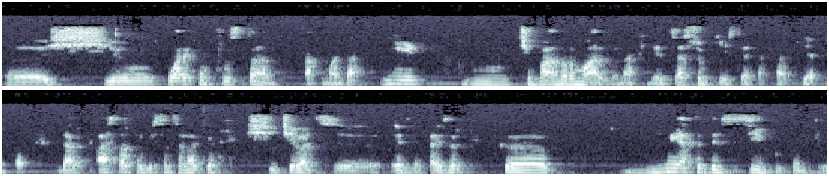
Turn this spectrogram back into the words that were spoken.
uh, și oarecum frustrant acum, da. E mm, ceva normal în afiliat, îți asum chestia asta ca afiliat. Dar asta ar trebui să înțeleagă și ceilalți uh, advertiser că nu e atât de simplu pentru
